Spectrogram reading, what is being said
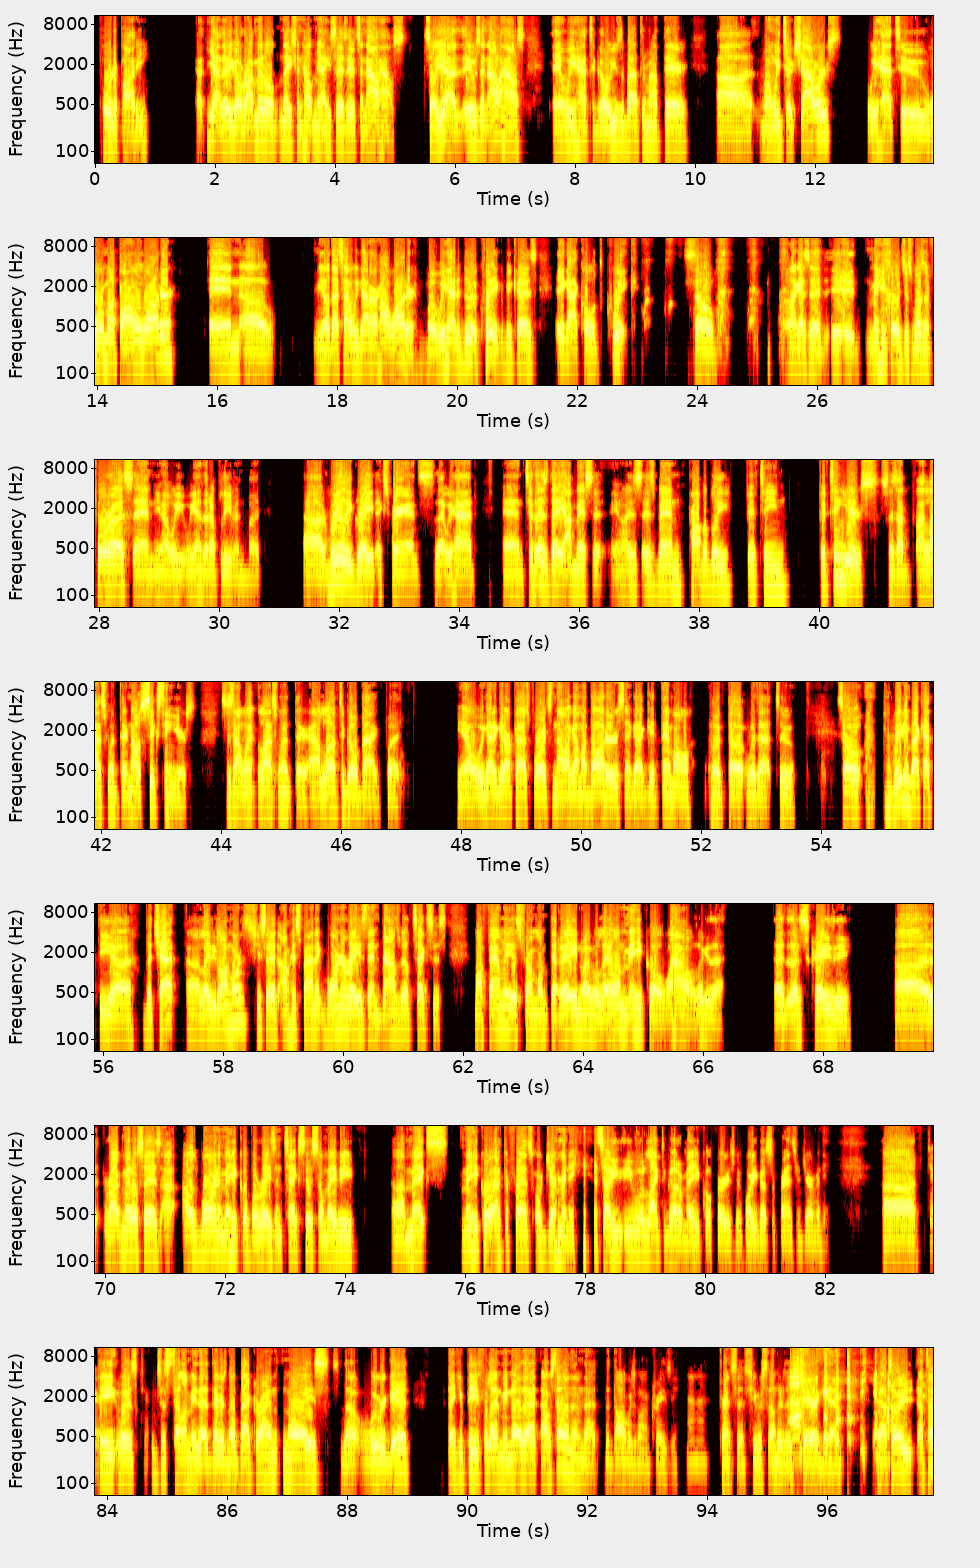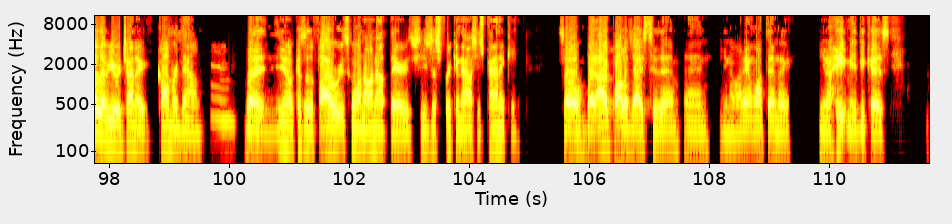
porta potty. Uh, yeah, there you go. Rock Metal Nation helped me out. He says it's an outhouse. So yeah, it was an outhouse, and we had to go use the bathroom out there. Uh, when we took showers, we had to warm up our own water, and uh, you know that's how we got our hot water. But we had to do it quick because it got cold quick. So, like I said, it, it Mexico just wasn't for us, and you know we we ended up leaving. But uh, really great experience that we had, and to this day I miss it. You know, it's it's been probably 15, 15 years since I, I last went there. No, 16 years since I went last went there. I'd love to go back, but you know, we got to get our passports. Now I got my daughters and I got to get them all hooked up with that too. So, reading back at the uh, the chat, uh, Lady Longhorns, she said, "I'm Hispanic, born and raised in Brownsville, Texas. My family is from Monterrey, Nuevo León, Mexico. Wow, look at that. that that's crazy." Uh, Rock Metal says, I, I was born in Mexico but raised in Texas, so maybe uh, Mex, Mexico after France or Germany. so he, he would like to go to Mexico first before he goes to France or Germany. Uh, Sure. Pete was just telling me that there was no background noise, that we were good. Thank you, Pete, for letting me know that. I was telling them that the dog was going crazy. Uh-huh. Princess, she was under the Oh. chair again. yeah, I told you, I told them you were trying to calm her down, Mm. but Mhm. you know, because of the fireworks going on out there, she's just freaking out. She's panicking. So, but I apologize to them, and you know, I didn't want them to, you know, hate me because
